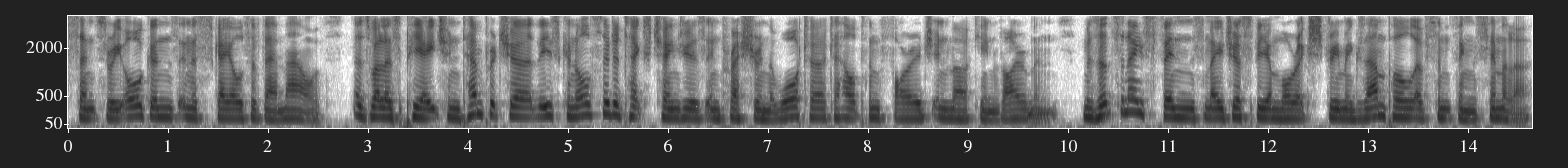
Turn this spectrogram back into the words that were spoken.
sensory organs in the scales of their mouths. As well as pH and temperature, these can also detect changes in pressure in the water to help them forage in murky environments. Mizutsune's fins may just be a more extreme example of something similar.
